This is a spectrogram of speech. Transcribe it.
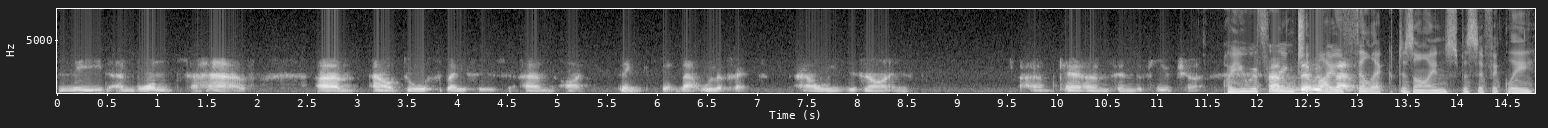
need and want to have um, outdoor spaces, and I think that that will affect how we design um, care homes in the future. Are you referring Um, to was that- biophilic design specifically?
